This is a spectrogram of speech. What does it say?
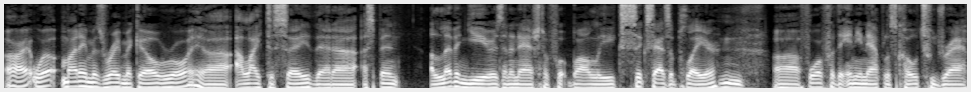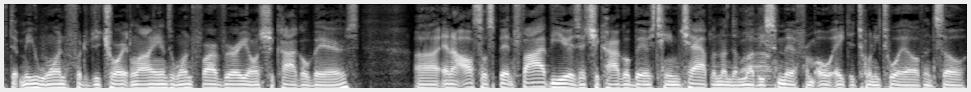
All right. Well, my name is Ray McElroy. Uh, I like to say that uh, I spent 11 years in the National Football League, six as a player, Hmm. uh, four for the Indianapolis Colts who drafted me, one for the Detroit Lions, one for our very own Chicago Bears. Uh, and I also spent five years as Chicago Bears team chaplain under Lovie Smith from 08 to 2012. And so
